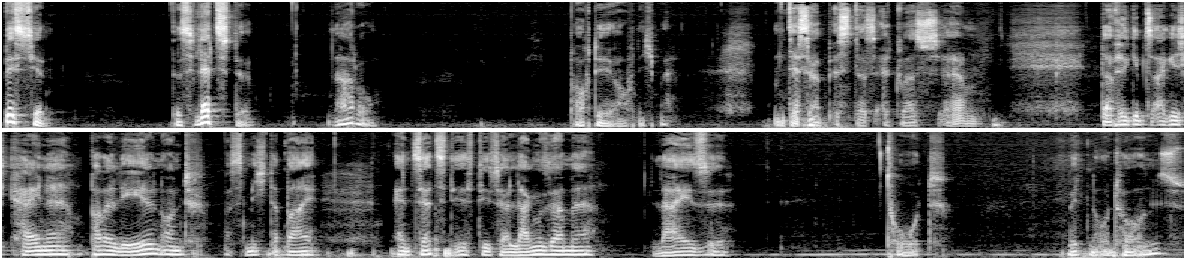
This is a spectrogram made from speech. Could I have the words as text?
bisschen, das Letzte, Nahrung braucht ihr ja auch nicht mehr. Und deshalb ist das etwas, ähm, dafür gibt es eigentlich keine Parallelen. Und was mich dabei entsetzt, ist dieser langsame, leise Tod mitten unter uns,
